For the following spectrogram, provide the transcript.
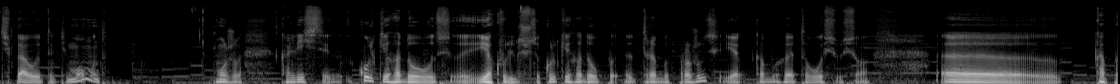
цікавы такі момант можа калісьці колькі гадоў як вы лічыце колькі гадоў трэба пражыць як каб гэта вось усё э, каб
